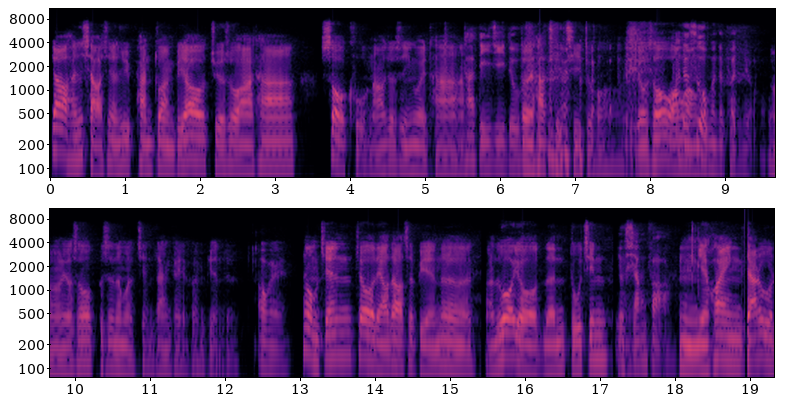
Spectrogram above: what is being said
要很小心的去判断，不要觉得说啊他。受苦，然后就是因为他，他敌基督，对他敌基督，有时候往往是我们的朋友，嗯，有时候不是那么简单可以分辨的。OK，那我们今天就聊到这边。那啊，如果有人读经有想法，嗯，也欢迎加入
